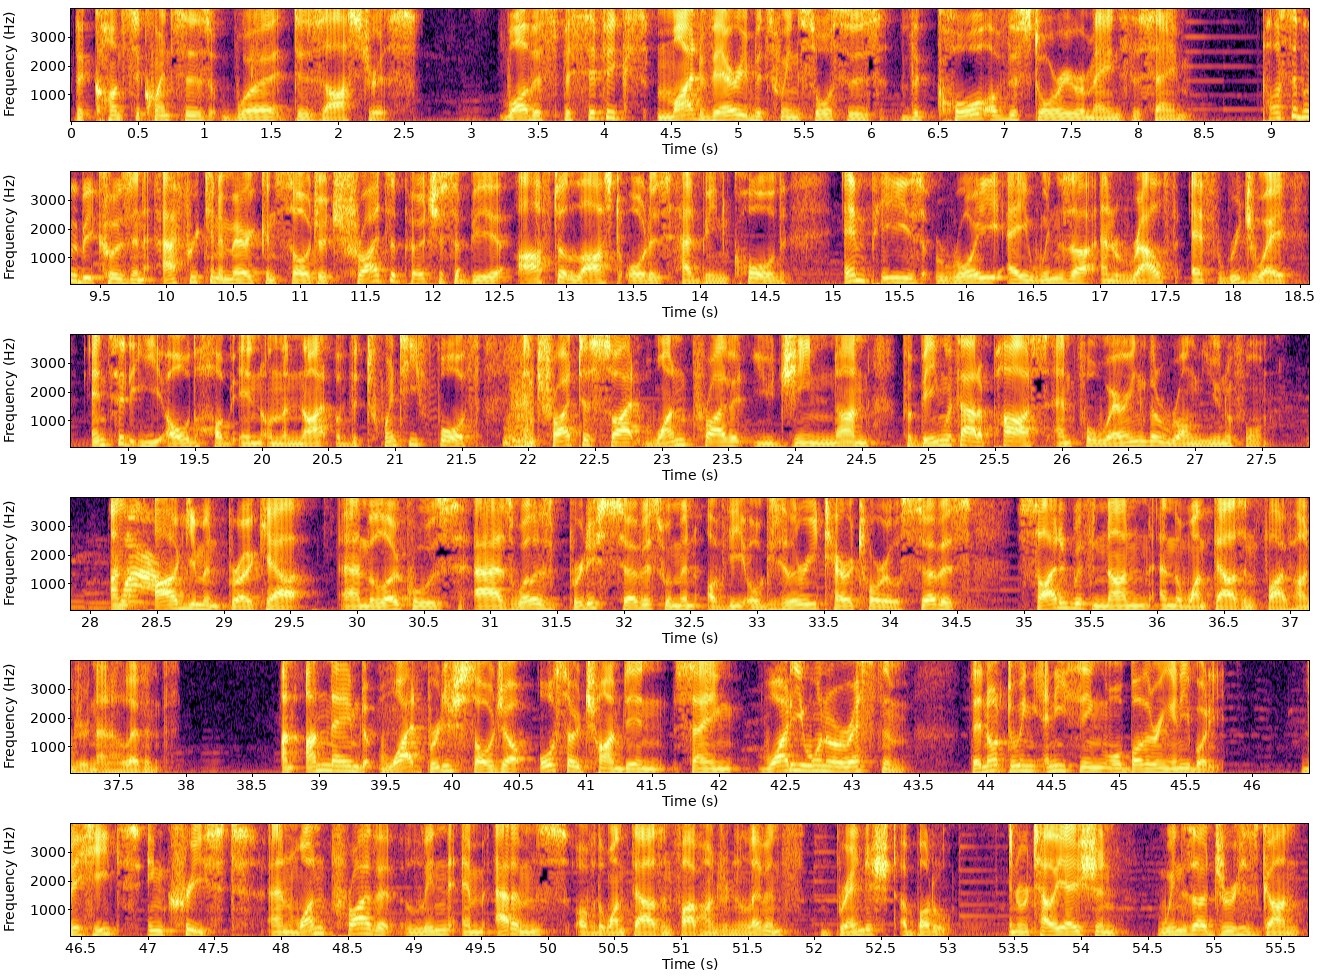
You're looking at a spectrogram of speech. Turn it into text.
The consequences were disastrous. While the specifics might vary between sources, the core of the story remains the same. Possibly because an African American soldier tried to purchase a beer after last orders had been called. MPs Roy A. Windsor and Ralph F. Ridgway entered Ye Old Hob Inn on the night of the 24th and tried to cite one private Eugene Nunn for being without a pass and for wearing the wrong uniform. An Wow. argument broke out, and the locals, as well as British servicewomen of the Auxiliary Territorial Service, sided with Nunn and the 1511th. An unnamed white British soldier also chimed in, saying, Why do you want to arrest them? They're not doing anything or bothering anybody. The heat increased, and one private, Lynn M. Adams of the 1511th, brandished a bottle. In retaliation, Windsor drew his gun.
